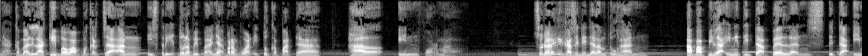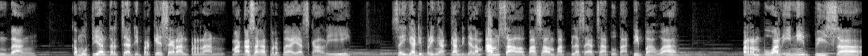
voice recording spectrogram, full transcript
Nah, kembali lagi bahwa pekerjaan istri itu lebih banyak perempuan itu kepada hal informal. Saudara kekasih di dalam Tuhan, apabila ini tidak balance, tidak imbang, kemudian terjadi pergeseran peran, maka sangat berbahaya sekali. Sehingga diperingatkan di dalam Amsal pasal 14 ayat 1 tadi bahwa perempuan ini bisa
